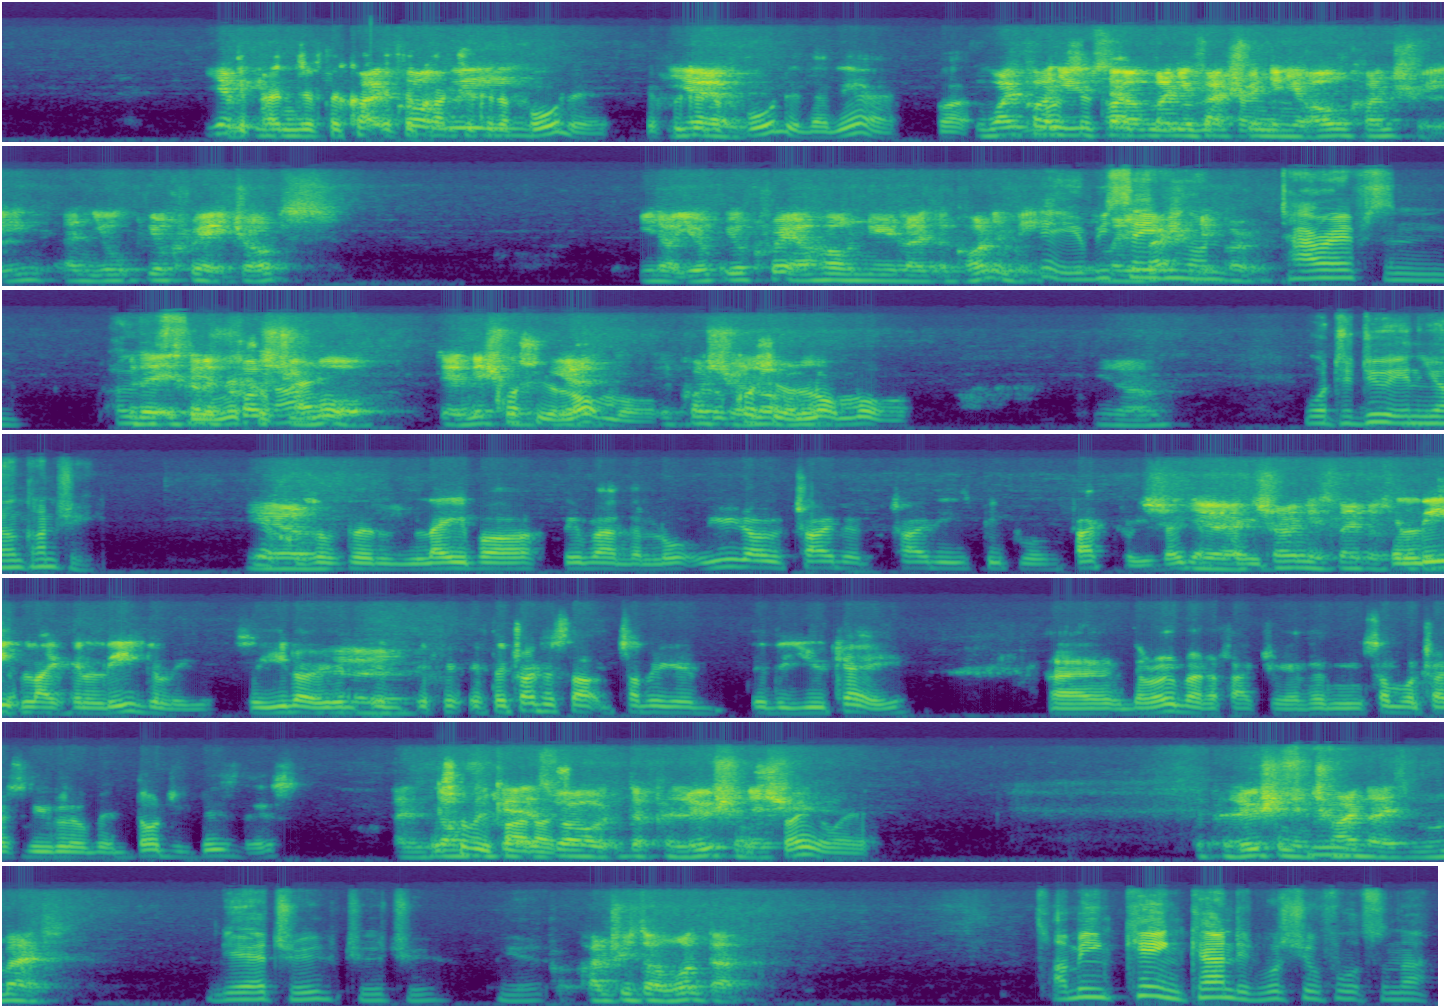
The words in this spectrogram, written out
yeah. It depends if the, if the can't country can afford it. If we Yeah. can afford it, then yeah. But Why can't you the set time up we look at manufacturing in your own country and you'll you'll create jobs? You know, you'll you'll create a whole new like economy. Yeah, you'll be saving on economy. tariffs and. But it's going to Initial cost you pay. more. The It initial costs you a yeah, lot more. It costs It'll you a lot, more, more. You know. What to do in your own country? Yeah, Yeah. because of the labor, the amount of law. You know, China, Chinese people in factories, they get Yeah, paid Chinese labor. ille- like illegally. So you know, Yeah. if, if, if they try to start something in, in the UK, uh, their own manufacturing, and then someone tries to do a little bit dodgy business, and it's don't gonna forget as well the pollution issue. straight away. The pollution in China is mad. Yeah, true, true, true. Yeah. Countries don't want that. I mean, King, Candid, what's your thoughts on that?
